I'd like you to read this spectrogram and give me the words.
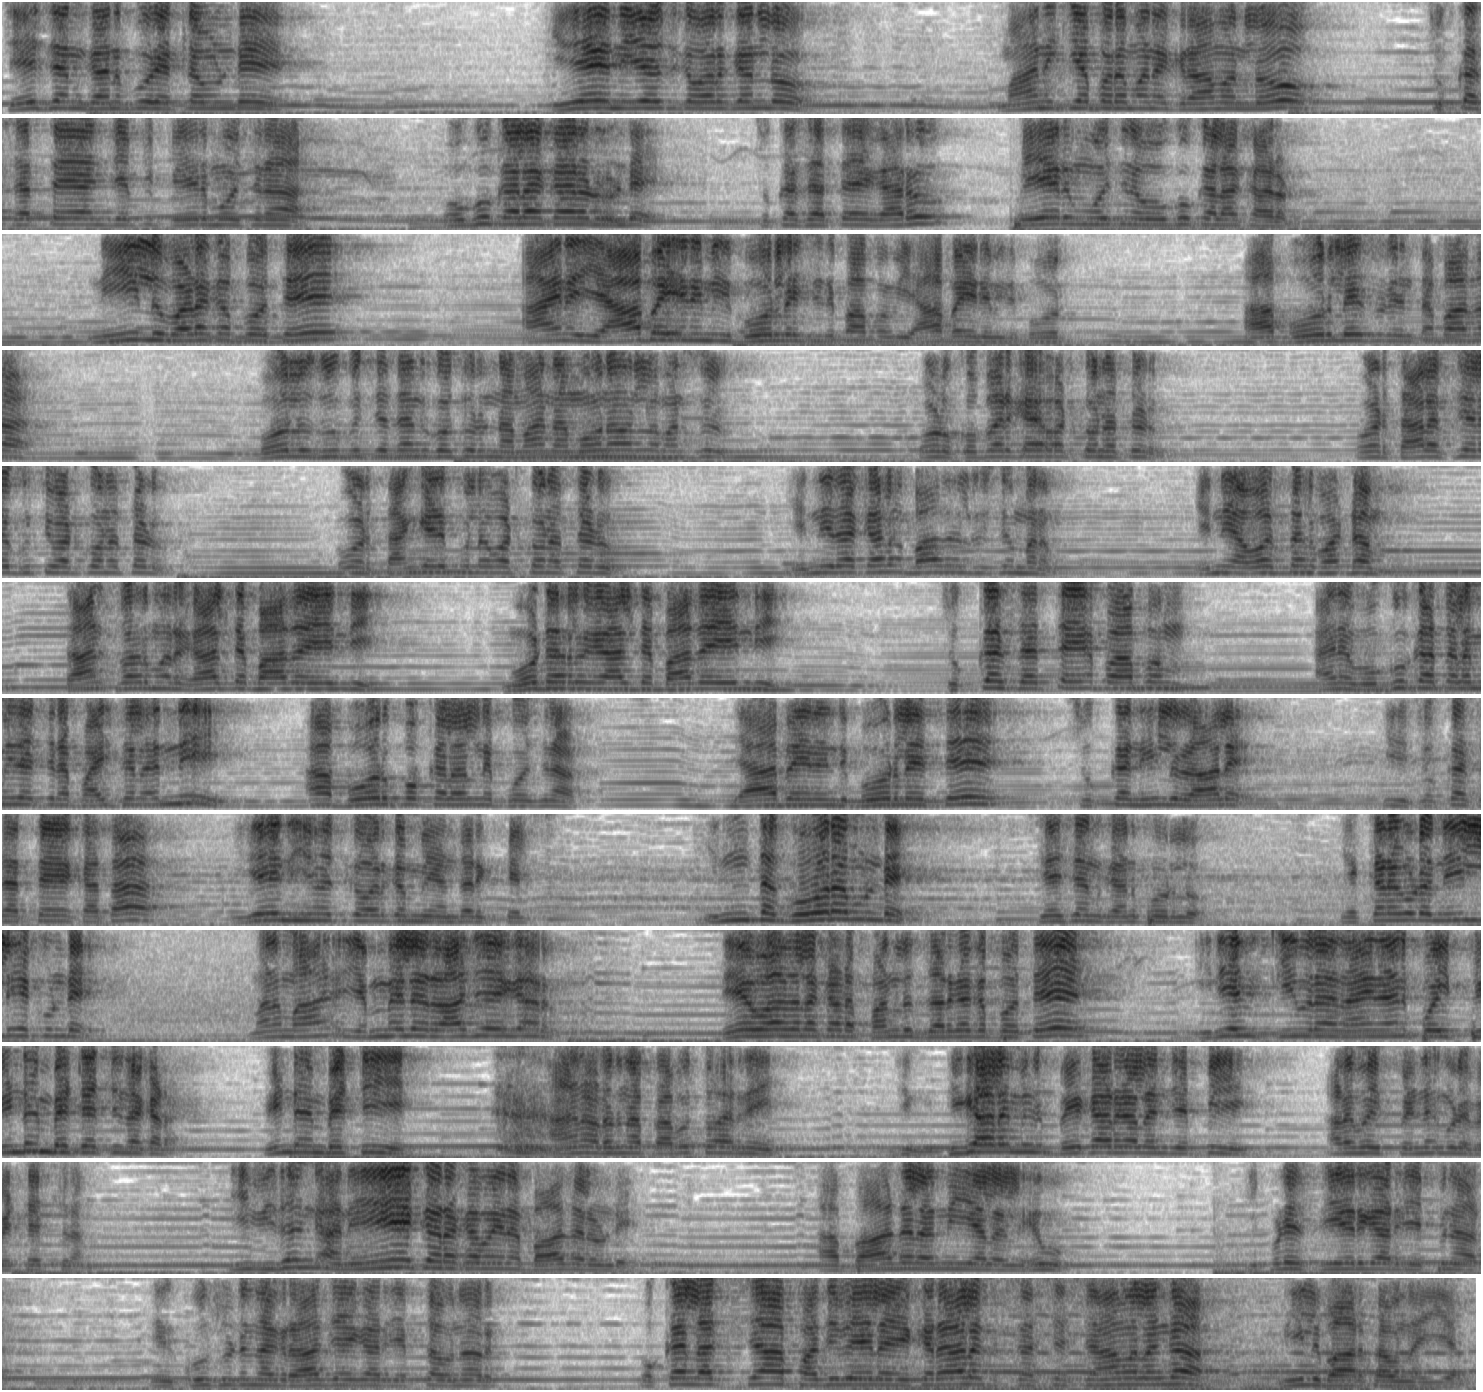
Station Ghanpur ఎట్లా ఉండే? ఇదే నియోజకవర్గంలో మాణిక్యపురం అనే గ్రామంలో చుక్క సత్తయ్య అని చెప్పి పేరు మోసిన ఒగ్గు కళాకారుడు ఉండే. చుక్క సత్తయ్య గారు పేరు మోసిన ఒగ్గు కళాకారుడు. నీళ్ళు పడకపోతే ఆయన యాభై ఎనిమిది బోర్లు వేసిండు పాపం యాభై ఎనిమిది బోర్లు. ఆ బోర్లు వేసుడు ఎంత బాధ? బోర్లు చూపించేదానికి వద్దురు నమా నమూనాల మనుషులు. వాడు కొబ్బరికాయ పట్టుకొని వస్తాడు. వాడు తాళప్సీల గుత్తి పట్టుకొని వస్తాడు. వాడు తంగేడి పుల్ల పట్టుకొని వస్తాడు. ఎన్ని రకాల బాధలు చూసినాం మనం. ఎన్ని అవస్థలు పడ్డాం. ట్రాన్స్ఫార్మర్ కాలితే బాధ అయింది. మోటార్లు కాలితే బాధ అయింది. చుక్క సత్తయ్య పాపం ఆయన ఒగ్గు కథల మీద వచ్చిన పైసలన్నీ ఆ బోరు పొక్కలనే పోసినాడు. యాభై ఎనిమిది బోర్లు ఎత్తే చుక్క నీళ్ళు రాలే. ఈ చుక్క సత్తయ్య కథ ఇదే నియోజకవర్గం మీ అందరికి తెలుసు. ఇంత ఘోరం ఉండే స్టేషన్ కనుపూర్లో ఎక్కడ కూడా నీళ్ళు లేకుండే. మన ఎమ్మెల్యే రాజయ్య గారు దేవాదుల అక్కడ పనులు జరగకపోతే ఇదేం స్కీమ్ రా నాయన అని పోయి పిండం పెట్టొచ్చింది అక్కడ. పిండం పెట్టి ఆనాడున్న ప్రభుత్వాన్ని దిగాల మీరు బేకారగాలని చెప్పి అడగపోయి పిండం కూడా పెట్టొచ్చినాం. ఈ విధంగా అనేక రకమైన బాధలుండే. ఆ బాధలన్నీ ఇలా లేవు. ఇప్పుడే సీఆర్ గారు చెప్పినారు. నేను కూర్చుంటే నాకు రాజయ్య గారు చెప్తా ఉన్నారు. ఒక లక్ష పదివేల ఎకరాలకు సస్యశ్యామలంగా నీళ్లు బారుతా ఉన్నాయి ఇవాళ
